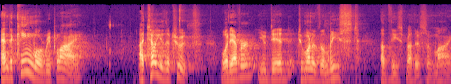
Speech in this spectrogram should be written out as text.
and the king will reply, I tell you the truth, whatever you did to one of the least of these brothers of mine,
